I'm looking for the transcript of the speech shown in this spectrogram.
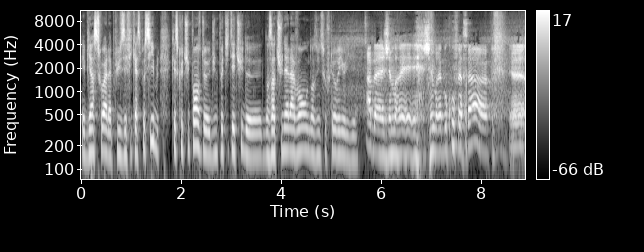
eh bien soit la plus efficace possible. Qu'est-ce que tu penses d'une petite étude euh, dans un tunnel avant ou dans une soufflerie, Olivier? Ah ben j'aimerais beaucoup faire ça. Euh, euh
